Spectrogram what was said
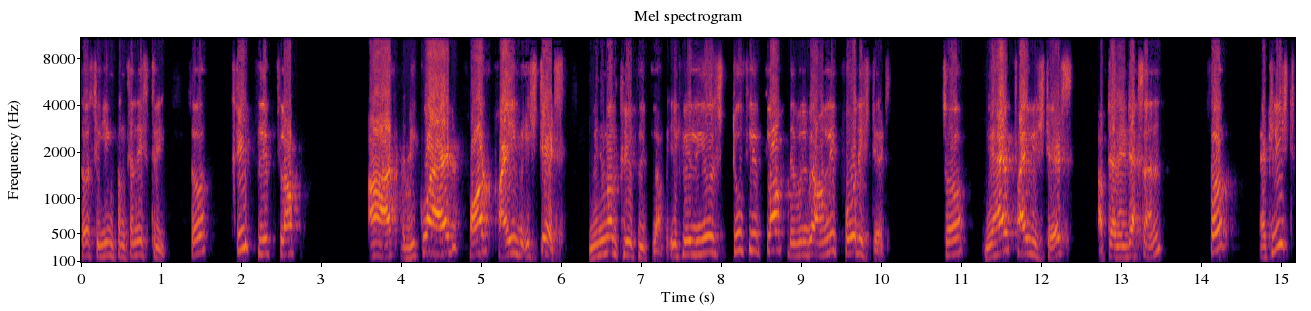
So ceiling function is 3 so 3 flip flop are required for 5 states. Minimum 3 flip flop if we will use 2 flip flop there will be only 4 states. So we have 5 states after reduction. So at least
